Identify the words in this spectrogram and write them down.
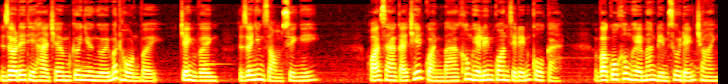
Giờ đây thì Hà Trâm cứ như người mất hồn vậy. Tranh vênh giữa những dòng suy nghĩ. Hóa ra cái chết của anh bà không hề liên quan gì đến cô cả. Và cô không hề mang điểm xui đến cho anh.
